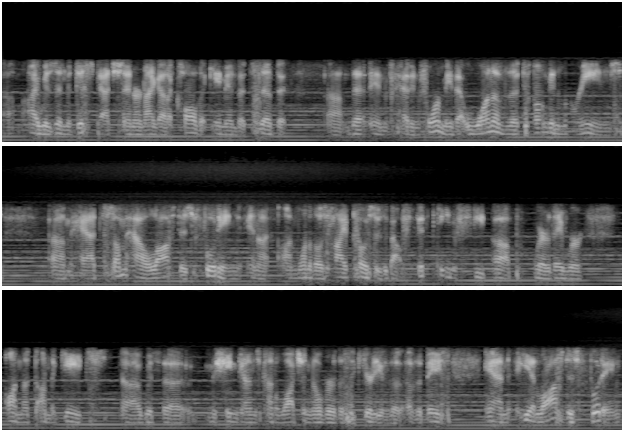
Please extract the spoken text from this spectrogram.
uh, I was in the dispatch center, and I got a call that came in that said that um, that in, had informed me that one of the Tongan Marines um, had somehow lost his footing in a, on one of those high posts, about 15 feet up, where they were on the on the gates uh, with the machine guns, kind of watching over the security of the of the base, and he had lost his footing,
